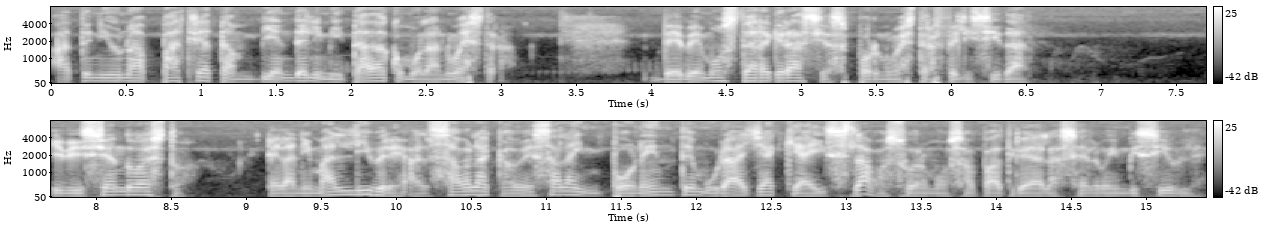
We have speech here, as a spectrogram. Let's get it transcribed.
ha tenido una patria tan bien delimitada como la nuestra. Debemos dar gracias por nuestra felicidad. Y diciendo esto, el animal libre alzaba la cabeza a la imponente muralla que aislaba su hermosa patria de la selva invisible,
